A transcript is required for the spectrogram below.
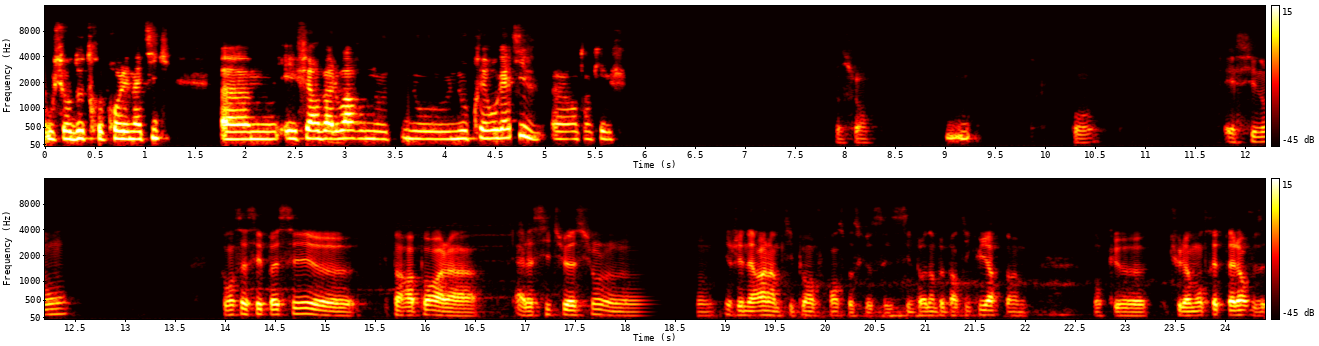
ou sur d'autres problématiques, et faire valoir nos, prérogatives en tant qu'élus. Bien sûr. Mm. Bon. Et sinon, Comment ça s'est passé euh, par rapport à la, à la situation euh, générale un petit peu en France? Parce que c'est une période un peu particulière quand même. Donc, euh, tu l'as montré tout à l'heure, vous,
